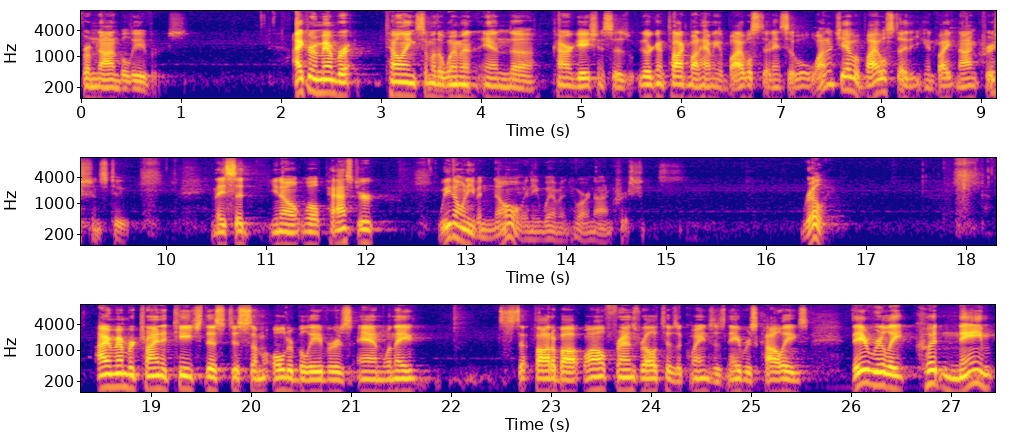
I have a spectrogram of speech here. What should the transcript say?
from non believers. I can remember telling some of the women in the congregation, says they're going to talk about having a Bible study. I said, Well, why don't you have a Bible study that you can invite non Christians to? And they said, You know, well, Pastor, we don't even know any women who are non Christians. Really? I remember trying to teach this to some older believers, and when they thought about, well, friends, relatives, acquaintances, neighbors, colleagues, they really couldn't name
